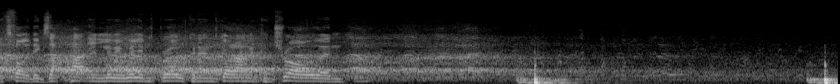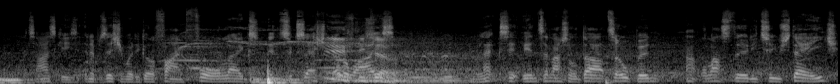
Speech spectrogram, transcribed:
it's followed the exact pattern. Lewy Williams broke and then got out of control and Ratajski's in a position where he's got to find four legs in succession. Otherwise, he'll exit the International Darts Open at the last 32 stage.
